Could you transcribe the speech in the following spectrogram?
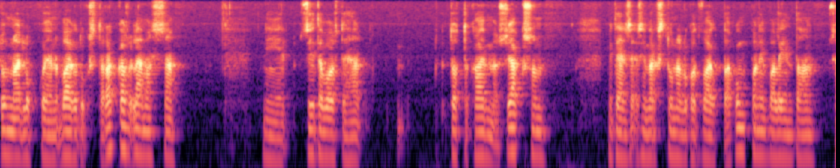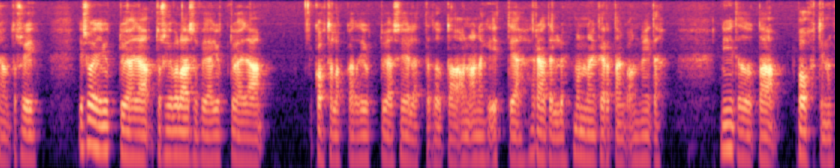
tunnelukkojen vaikutuksesta rakkauselämässä, niin siitä voisi tehdä totta kai myös jakson, miten se esimerkiksi tunnelukot vaikuttaa kumppanin valintaan. Se on tosi isoja juttuja ja tosi valaisevia juttuja ja kohtalokkaita juttuja siellä, että tota, on ainakin itseä herätellyt moneen kertaan, kun on niitä, niitä tota, pohtinut.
